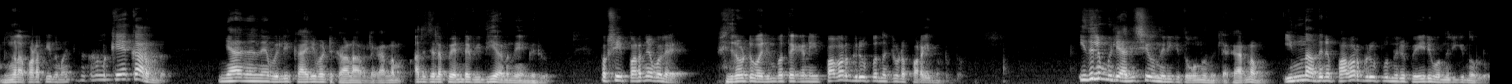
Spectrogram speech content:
നിങ്ങളെ പടത്തിൽ നിന്ന് മാറ്റി നമ്മൾ കേൾക്കാറുണ്ട്. ഞാൻ എന്നെ വലിയ കാര്യമായിട്ട് കാണാറില്ല. കാരണം അത് ചിലപ്പോൾ എന്റെ വിധിയാണെന്ന് ഞാൻ കരുതും. പക്ഷേ ഈ പറഞ്ഞ പോലെ ഇതിലോട്ട് വരുമ്പോഴത്തേക്കാണ് ഈ പവർ ഗ്രൂപ്പ് എന്നൊക്കെ ഇവിടെ പറയുന്നുണ്ടല്ലോ. ഇതിലും വലിയ അതിശയമൊന്നും എനിക്ക് തോന്നുന്നില്ല. കാരണം ഇന്ന് അതിന് പവർ ഗ്രൂപ്പ് എന്നൊരു പേര് വന്നിരിക്കുന്നുള്ളൂ.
